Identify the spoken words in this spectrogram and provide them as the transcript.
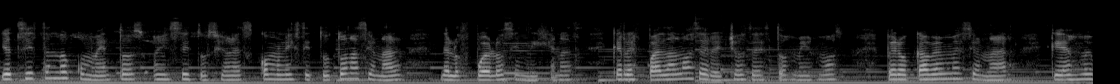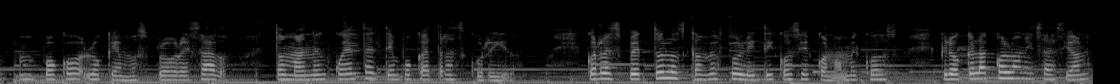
ya existen documentos o instituciones como el Instituto Nacional de los Pueblos Indígenas que respaldan los derechos de estos mismos, pero cabe mencionar que es muy un poco lo que hemos progresado, tomando en cuenta el tiempo que ha transcurrido. Con respecto a los cambios políticos y económicos, creo que la colonización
